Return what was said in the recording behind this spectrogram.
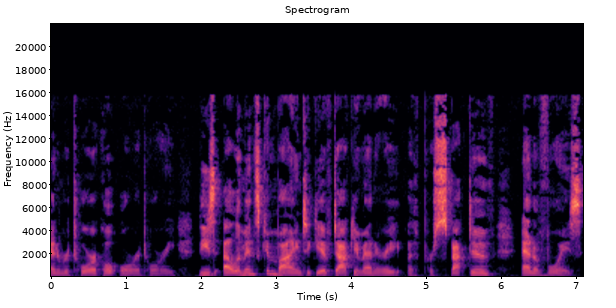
and rhetorical oratory. These elements combine to give documentary a perspective and a voice,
